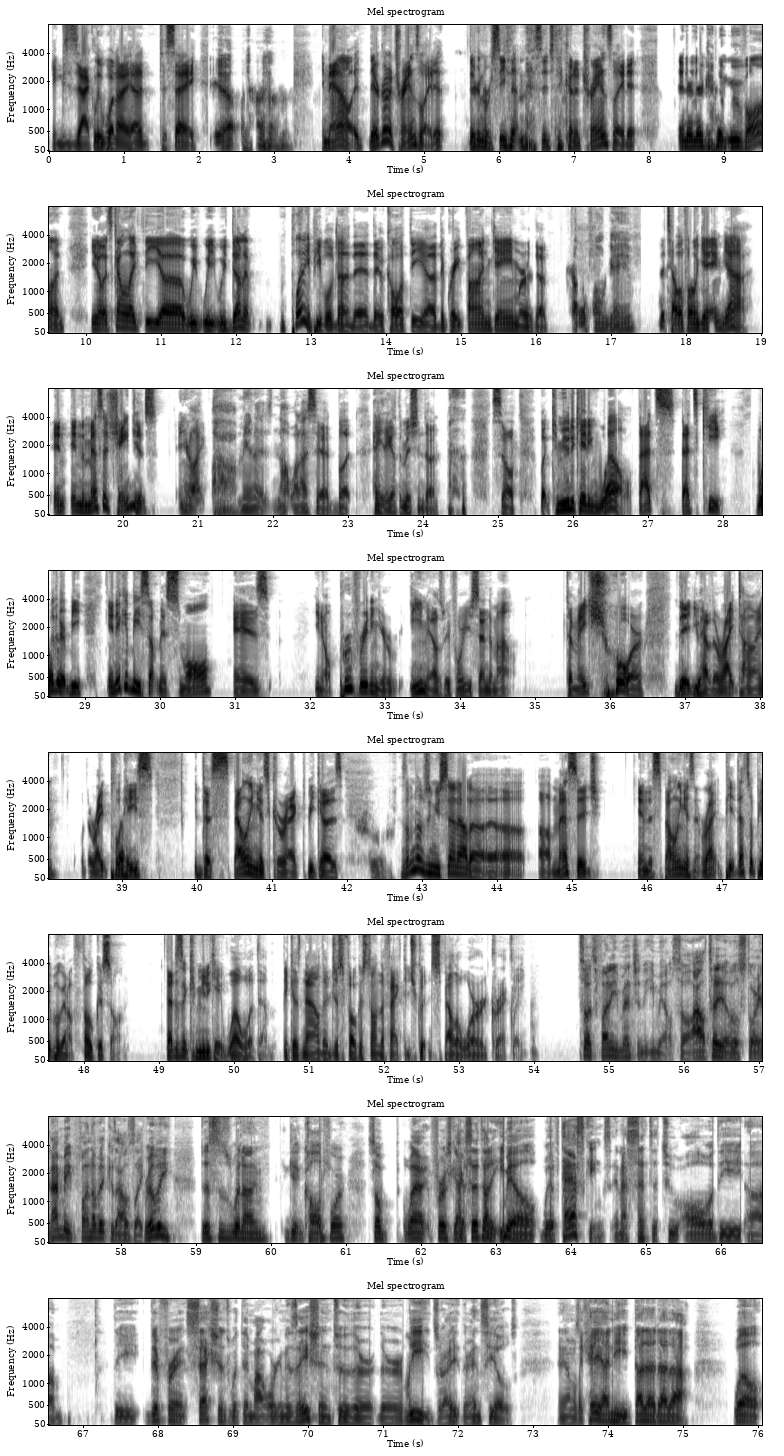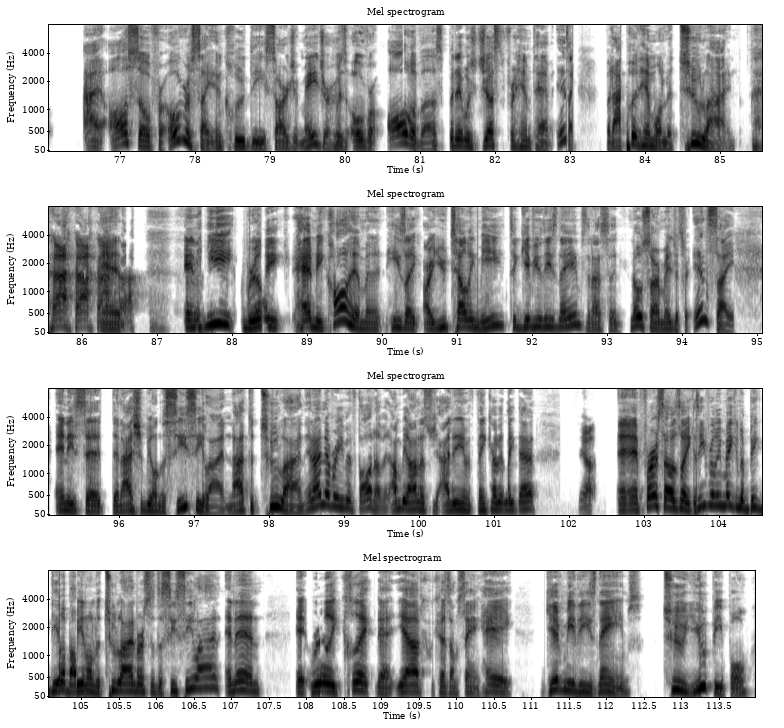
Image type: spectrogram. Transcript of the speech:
exactly what I had to say. Yeah. and now it, they're going to translate it. They're going to receive that message. They're going to translate it and then they're going to move on. You know it's kind of like the uh, we, we we've done it plenty of people have done it. They, they would call it the uh, the grapevine game or the telephone game. The telephone game yeah. And and the message changes and you're like oh man that is not what i said but hey they got the mission done. So but communicating well that's that's key. Whether it be and it could be something as small as you know proofreading your emails before you send them out to make sure that you have the right time, the right place, the spelling is correct because sometimes when you send out a, a, a message and the spelling isn't right, that's what people are going to focus on. That doesn't communicate well with them because now they're just focused on the fact that you couldn't spell a word correctly. So it's funny you mentioned the email. So I'll tell you a little story, and I made fun of it because I was like, "Really, this is what I'm getting called for?" So when I first got I sent out an email with taskings, and I sent it to all of the um, the different sections within my organization to their their leads, right, their NCOs, and I was like, "Hey, I need da da da da." Well, I also, for oversight, include the sergeant major who is over all of us, but it was just for him to have insight. But I put him on the to line, and and he really had me call him and he's like are you telling me to give you these names? And i said no sergeant major it's for insight. And he said then i should be on the cc line not the to line. And i never even thought of it. I'll be honest you, i didn't even think of it like that. Yeah at first i was like is he really making a big deal about being on the to line versus the cc line and then it really clicked that yeah because i'm saying hey give me these names to you people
